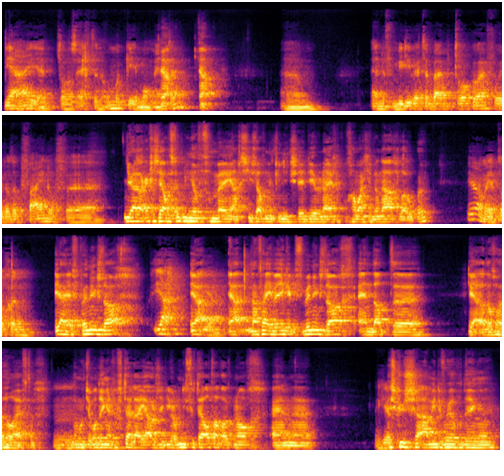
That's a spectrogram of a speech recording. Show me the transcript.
Ja, ja, dat was echt een ommekeermoment. Ja, hè? ja. Um, en de familie werd erbij betrokken. Vond je dat ook fijn? Of, uh... Ja, daar krijg je zelf natuurlijk niet heel veel van mee. Aangezien je zelf in de kliniek zit, die hebben een eigen programmaatje daarna gelopen. Ja, maar je hebt toch een... Ja, je hebt verbindingsdag. Ja. Ja, ja. ja na vijf weken heb je verbindingsdag. En dat, uh, ja, dat was wel heel heftig. Mm. Dan moet je wel dingen vertellen aan jou die je nog niet verteld had ook nog. En uh, excuses aanbieden voor heel veel dingen.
